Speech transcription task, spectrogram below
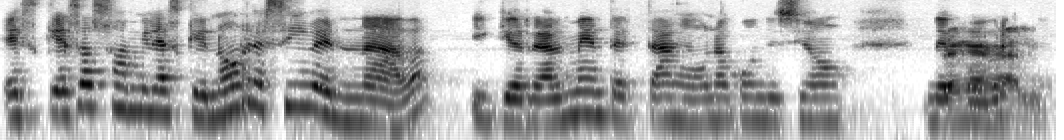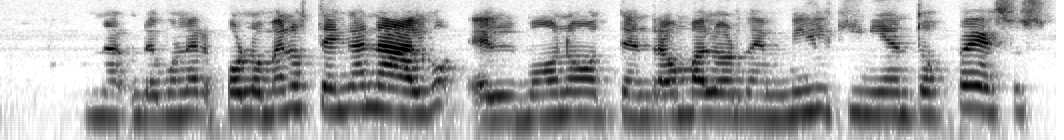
es que esas familias que no reciben nada y que realmente están en una condición de, de por lo menos tengan algo, el bono tendrá un valor de 1.500 pesos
